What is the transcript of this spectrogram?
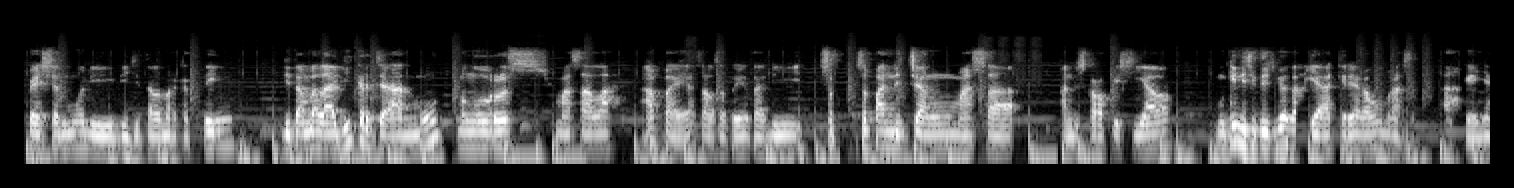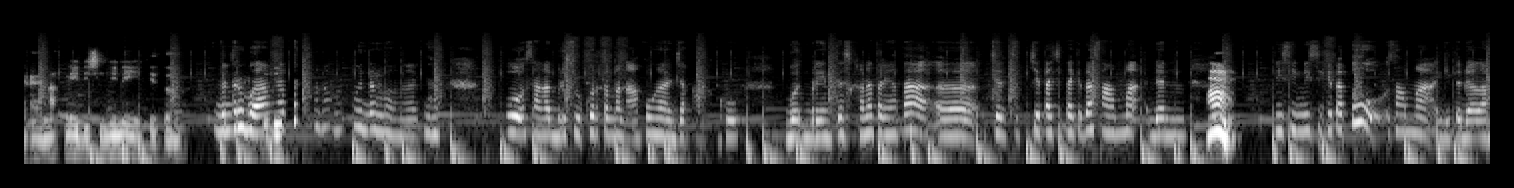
passionmu di digital marketing ditambah lagi kerjaanmu mengurus masalah apa ya salah satunya tadi sep- sepanjang masa underscore official mungkin di situ juga kali ya akhirnya kamu merasa ah kayaknya enak nih di sini nih gitu Bener banget, bener banget. Aku sangat bersyukur teman aku ngajak aku buat merintis karena ternyata eh, cita-cita kita sama dan hmm. Visi misi kita tuh sama gitu dalam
